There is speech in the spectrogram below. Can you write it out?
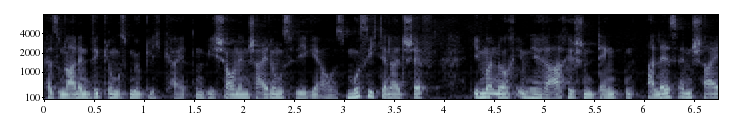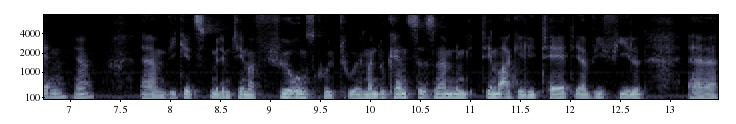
Personalentwicklungsmöglichkeiten? Wie schauen Entscheidungswege aus? Muss ich denn als Chef immer noch im hierarchischen Denken alles entscheiden? Ja? Ähm, wie geht's mit dem Thema Führungskultur? Ich meine, du kennst es ne, mit dem Thema Agilität, ja, wie viel, äh,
